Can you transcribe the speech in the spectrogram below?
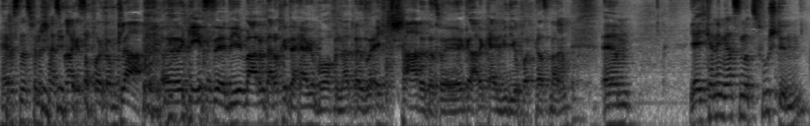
Hä, was ist denn das für eine scheiß Frage? Ist doch vollkommen klar. Äh, Geste, die Manu da noch hinterhergeworfen hat. Also echt schade, dass wir hier gerade keinen Videopodcast machen. Ähm, ja, ich kann dem Ganzen nur zustimmen.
